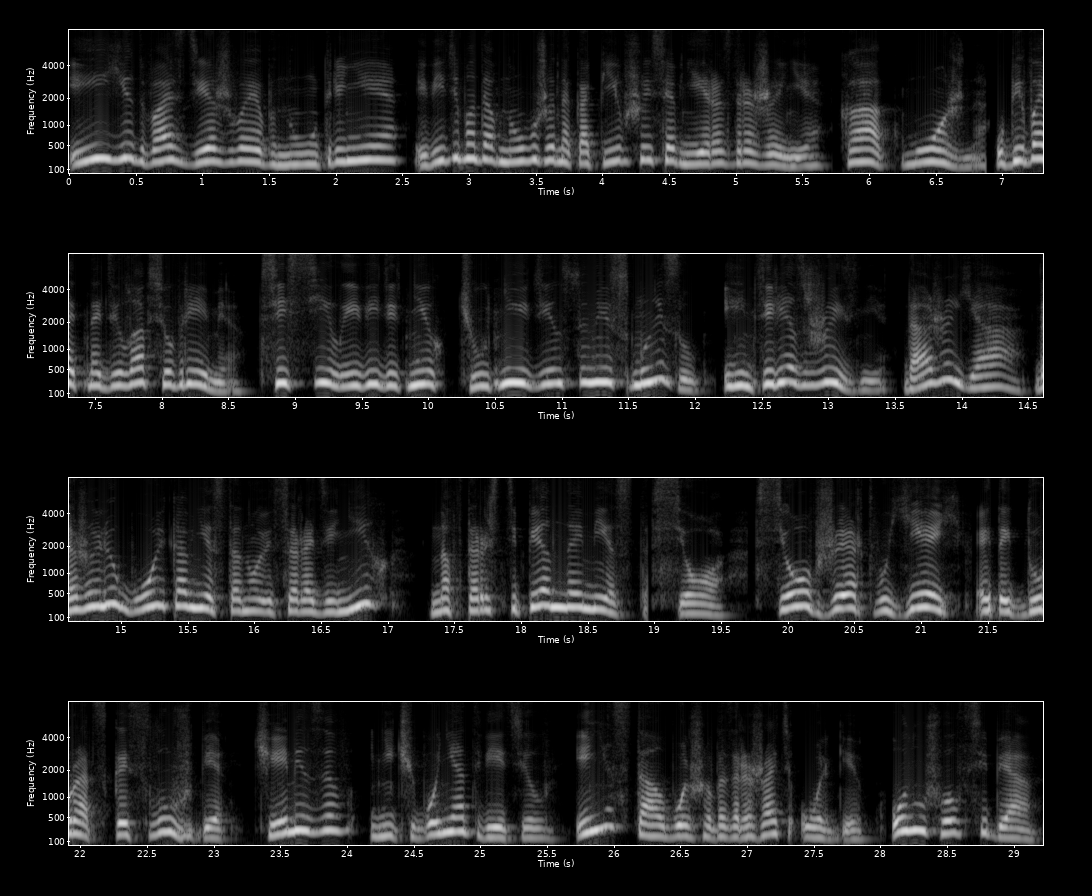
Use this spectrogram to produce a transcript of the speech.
и едва сдерживая внутреннее видимо, давно уже накопившееся в ней раздражение. Как можно убивать на дела все время, все силы и видеть в них чуть не единственный смысл и интерес жизни? Даже я, даже любовь ко мне становится ради них на второстепенное место. Все, все в жертву ей, этой дурацкой службе. Чемизов ничего не ответил и не стал больше возражать Ольге. Он ушел в себя.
